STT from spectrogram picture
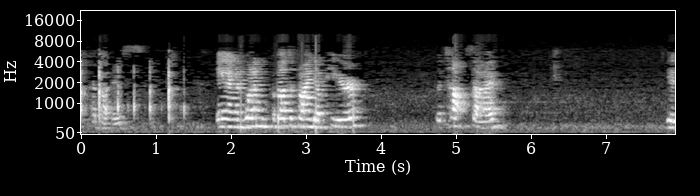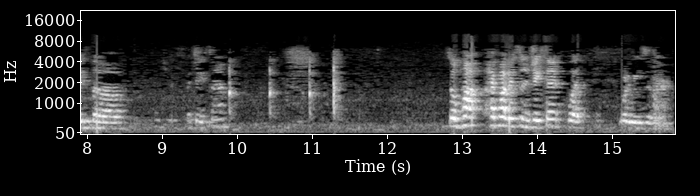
hypotenuse. And what I'm about to find up here the top side is the adjacent. So po- hypotenuse and adjacent, what, what are we using there?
